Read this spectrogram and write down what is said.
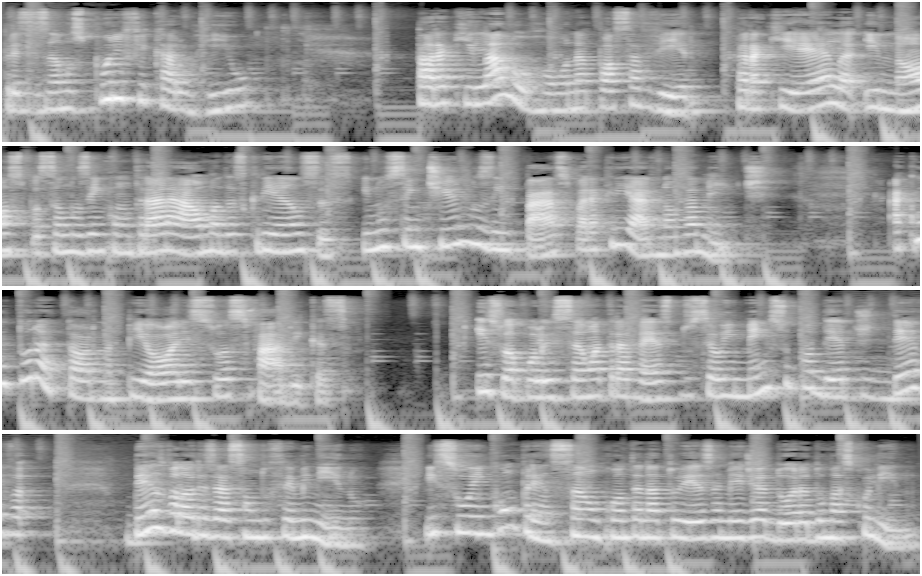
precisamos purificar o rio para que La Lorrona possa ver, para que ela e nós possamos encontrar a alma das crianças e nos sentirmos em paz para criar novamente. A cultura torna piores suas fábricas e sua poluição através do seu imenso poder de desvalorização do feminino e sua incompreensão quanto à natureza mediadora do masculino.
